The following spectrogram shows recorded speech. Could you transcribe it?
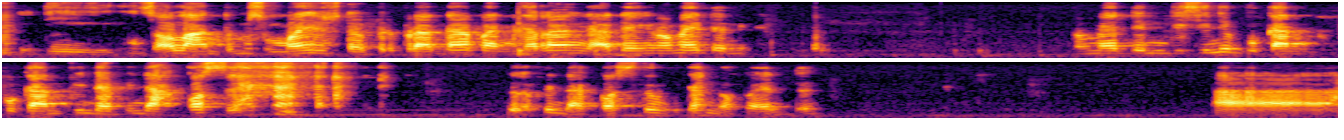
Jadi insya Allah antum semuanya sudah berperadaban karena nggak ada yang nomaden. Nomaden di sini bukan bukan pindah-pindah kos ya. Kalau pindah kos itu bukan nomaden. Uh,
